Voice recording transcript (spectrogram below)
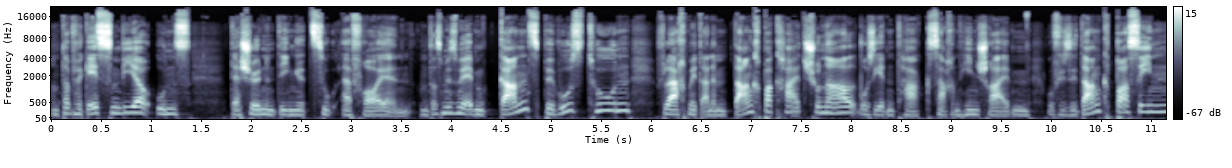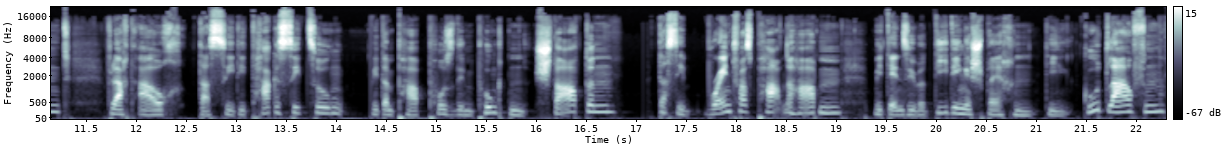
Und dann vergessen wir uns der schönen Dinge zu erfreuen. Und das müssen wir eben ganz bewusst tun, vielleicht mit einem Dankbarkeitsjournal, wo Sie jeden Tag Sachen hinschreiben, wofür Sie dankbar sind. Vielleicht auch, dass Sie die Tagessitzung mit ein paar positiven Punkten starten dass sie Brain Trust Partner haben, mit denen sie über die Dinge sprechen, die gut laufen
